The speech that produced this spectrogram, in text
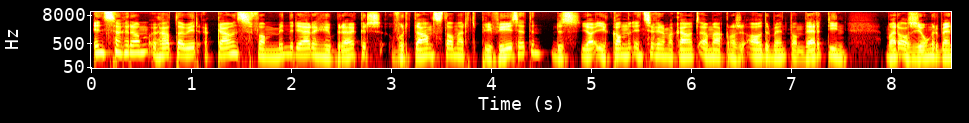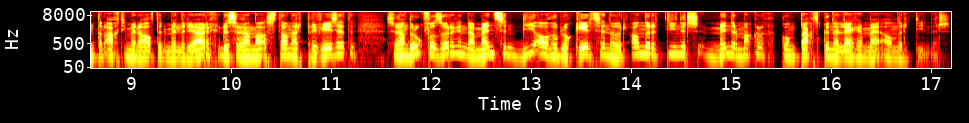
Instagram gaat dat weer accounts van minderjarige gebruikers voortaan standaard privé zetten. Dus ja, je kan een Instagram-account aanmaken als je ouder bent dan 13, maar als je jonger bent dan 18 ben je altijd minderjarig. Dus ze gaan dat standaard privé zetten. Ze gaan er ook voor zorgen dat mensen die al geblokkeerd zijn door andere tieners minder makkelijk contact kunnen leggen met andere tieners.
